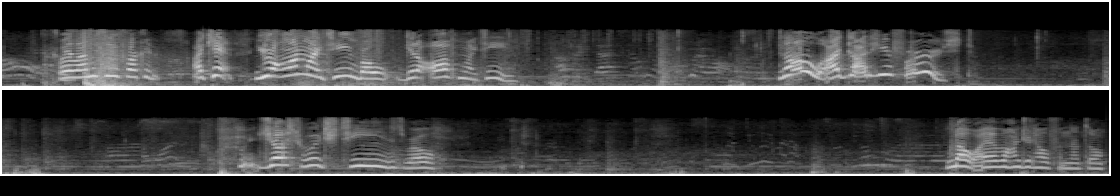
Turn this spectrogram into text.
Oh. Wait, let me see if I can. I can't. You're on my team, bro. Get off my team. No, I got here first. Just switch teams, bro. No, I have 100 health and that's all.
